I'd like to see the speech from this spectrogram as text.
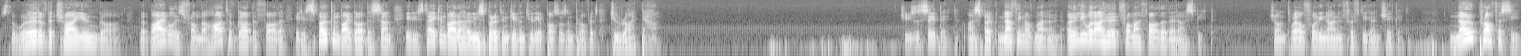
It's the word of the triune God. The Bible is from the heart of God the Father. It is spoken by God the Son. It is taken by the Holy Spirit and given to the apostles and prophets to write down. Jesus said that. I spoke nothing of my own, only what I heard from my Father that I speak. John 12, 49 and 50, go and check it. No prophecy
